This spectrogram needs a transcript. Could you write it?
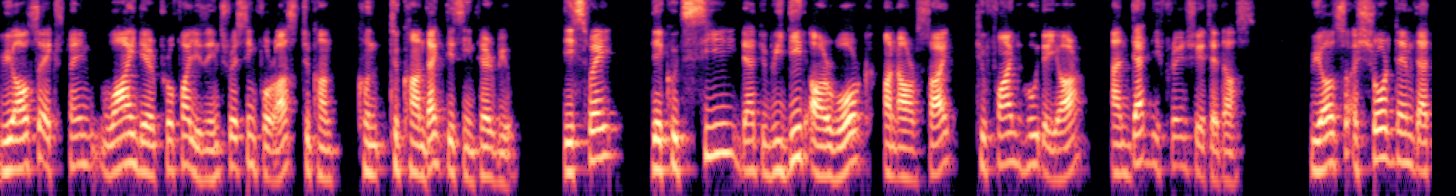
We also explained why their profile is interesting for us to, con- con- to conduct this interview. This way, they could see that we did our work on our side to find who they are, and that differentiated us. We also assured them that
